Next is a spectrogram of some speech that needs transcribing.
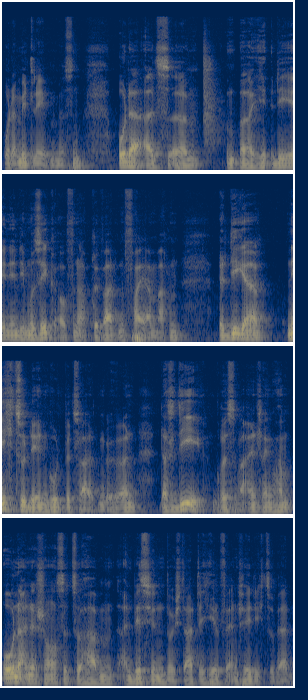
oder mitleben müssen, oder als ähm, äh, diejenigen, die Musik auf einer privaten Feier machen, äh, die ja nicht zu den gut bezahlten gehören, dass die größere Einschränkungen haben, ohne eine Chance zu haben, ein bisschen durch staatliche Hilfe entschädigt zu werden.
